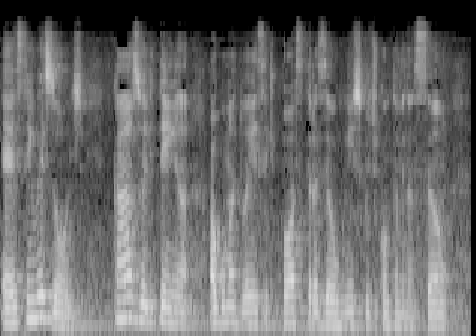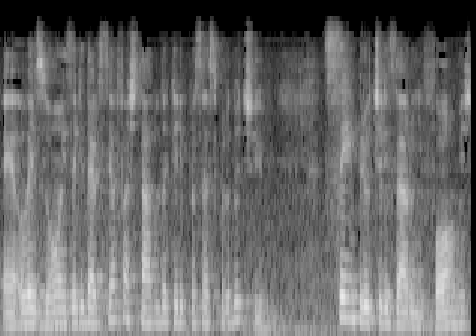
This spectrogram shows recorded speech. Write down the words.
é, sem lesões. Caso ele tenha alguma doença que possa trazer um risco de contaminação, é, lesões, ele deve ser afastado daquele processo produtivo. Sempre utilizar uniformes.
